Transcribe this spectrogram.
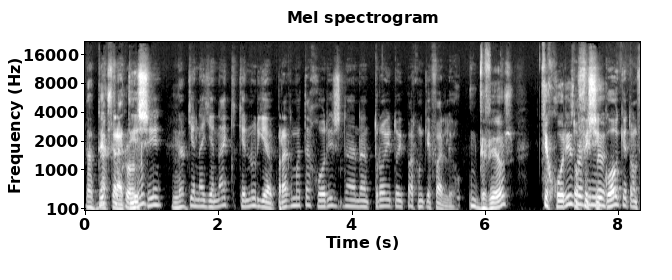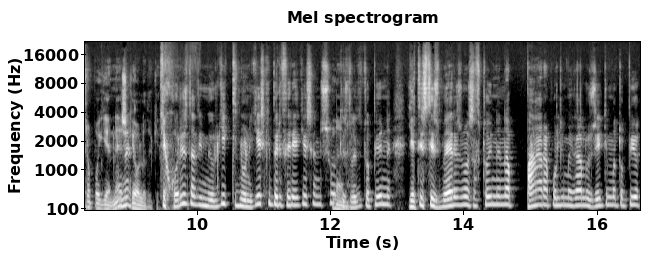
να, να κρατήσει ναι. και να γεννάει και καινούργια πράγματα χωρίς να, να τρώει το υπάρχον κεφάλαιο. Βεβαίως. Και χωρίς το να φυσικό και το ανθρωπογενές ναι. και όλο το Και χωρίς να δημιουργεί κοινωνικές και περιφερειακές ανισότητε. Ναι, ναι. Δηλαδή, το οποίο είναι, γιατί στις μέρες μας αυτό είναι ένα πάρα πολύ μεγάλο ζήτημα το οποίο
